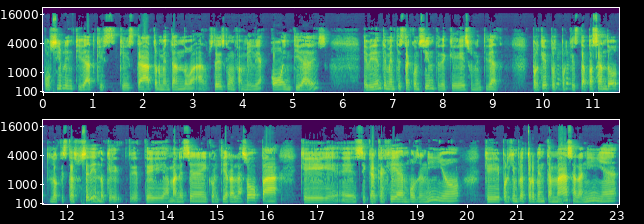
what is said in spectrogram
posible entidad que, que está atormentando a ustedes como familia o entidades, evidentemente está consciente de que es una entidad. ¿Por qué? Pues porque está pasando lo que está sucediendo, que te, te amanece con tierra la sopa, que eh, se carcajea en voz del niño, que por ejemplo atormenta más a la niña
